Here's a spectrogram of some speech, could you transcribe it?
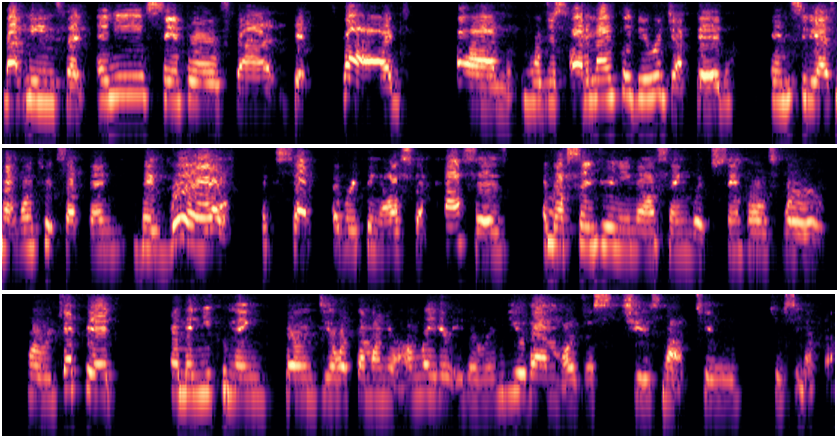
that means that any samples that get flagged um, will just automatically be rejected NCBI is not going to accept them. They will accept everything else that passes and they'll send you an email saying which samples were, were rejected and then you can then go and deal with them on your own later, either review them or just choose not to, to submit them.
